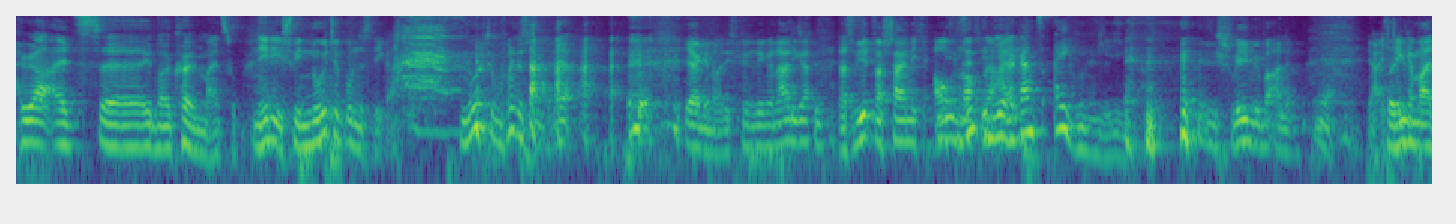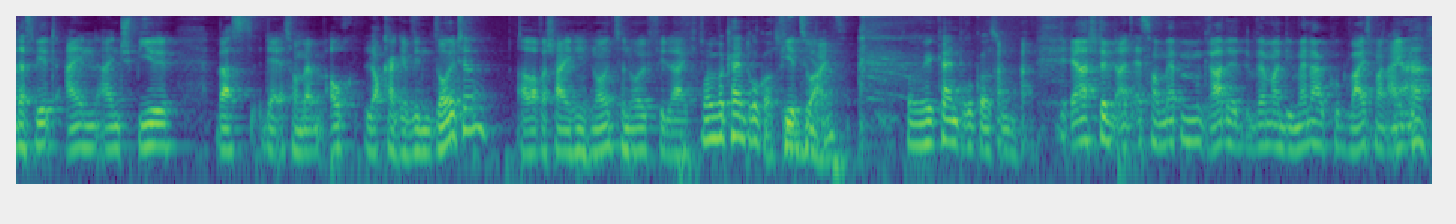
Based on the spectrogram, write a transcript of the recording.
höher als äh, Neukölln, meinst du? Nee, die spielen nullte Bundesliga. Nullte Bundesliga. ja. ja, genau, die spielen Regionalliga. Das wird wahrscheinlich auch Die noch sind in eine ihrer ganz eigenen Liga. Ich schwebe über allem. Ja. Ja, ich Soll denke ich- mal, das wird ein, ein Spiel, was der SV Meppen auch locker gewinnen sollte, aber wahrscheinlich nicht 9 zu 0, vielleicht Wollen wir keinen Druck ausüben? 4 zu 1. Wollen wir keinen Druck ausüben? Ja, stimmt. Als SV Meppen, gerade wenn man die Männer guckt, weiß man eigentlich, Ja.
